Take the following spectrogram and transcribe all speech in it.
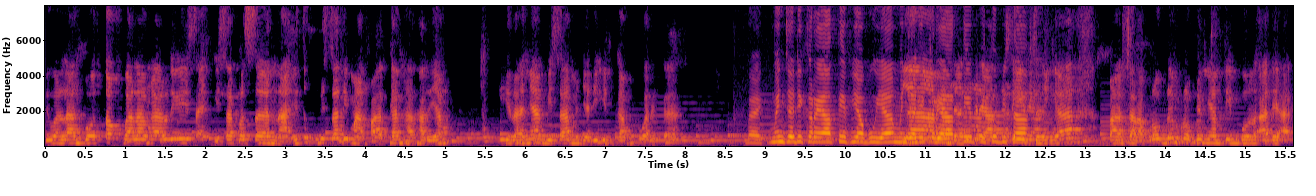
jualan botok balangkali saya bisa pesan. Nah, itu bisa dimanfaatkan hal-hal yang kiranya bisa menjadi income keluarga. Baik, menjadi kreatif ya Bu ya, menjadi ya, kreatif, menjadi kreatif itu bisa sehingga masalah problem-problem yang timbul ada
